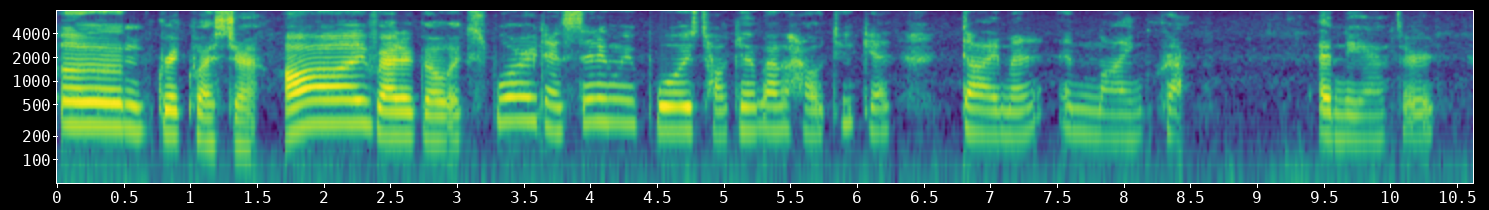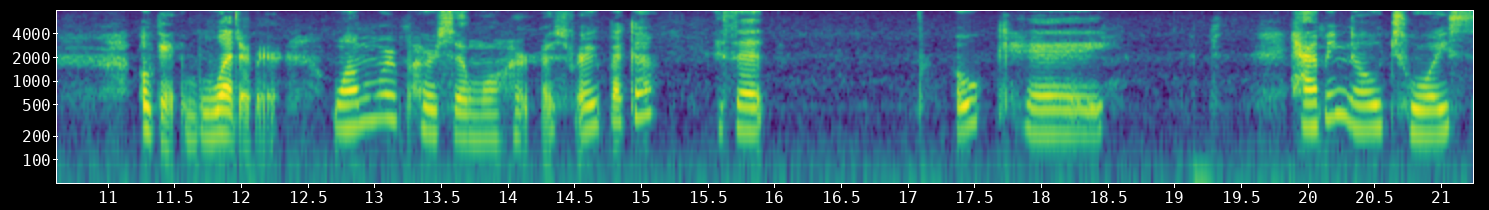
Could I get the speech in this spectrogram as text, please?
Um, great question. I'd rather go explore than sitting with boys talking about how to get diamond in Minecraft. Andy answered. Okay, whatever. One more person won't hurt us, right, Becca? I said. Okay. Having no choice,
